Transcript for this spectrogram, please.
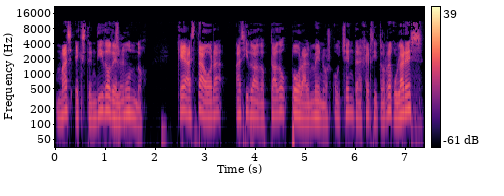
más extendido del Sí. mundo, que hasta ahora ha sido adoptado por al menos 80 ejércitos regulares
